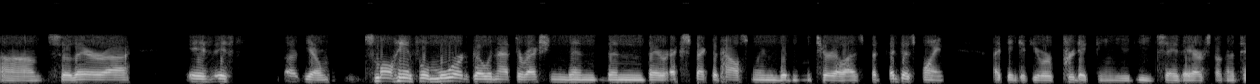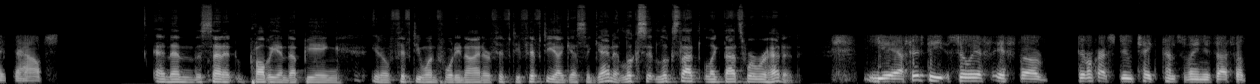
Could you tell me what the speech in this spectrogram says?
Um, so they're uh, if, if uh, you know, small handful more go in that direction than than their expected House win wouldn't materialize. But at this point, I think if you were predicting, you'd, you'd say they are still going to take the House. And then the Senate would probably end up being, you know, 51-49 or 50-50, I guess, again. It looks it looks that, like that's where we're headed. Yeah, 50. So if, if uh, Democrats do take Pennsylvania, that's a,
